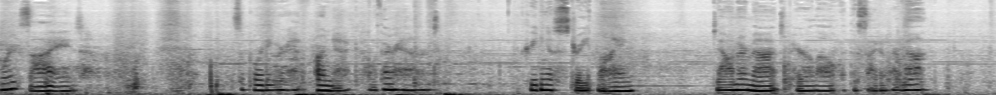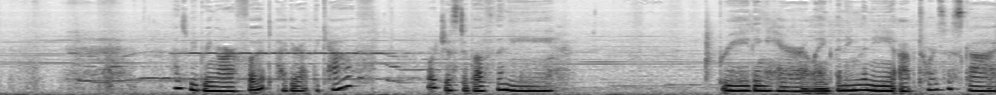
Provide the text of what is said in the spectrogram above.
Onto our side. Supporting our, our neck with our hand. Creating a straight line down our mat, parallel with the side of our mat. As we bring our foot either at the calf or just above the knee. Breathing here, lengthening the knee up towards the sky.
